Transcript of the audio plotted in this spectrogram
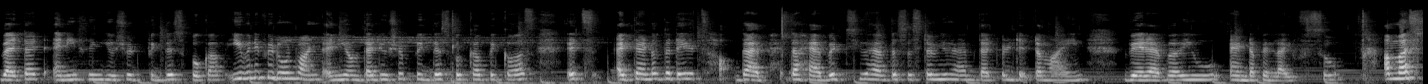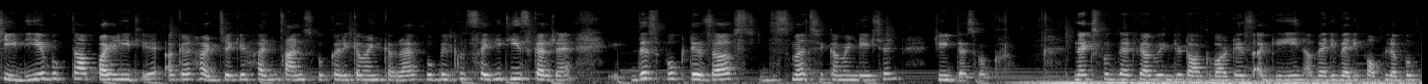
better at anything you should pick this book up even if you don't want any of that you should pick this book up because it's at the end of the day it's the, the habits you have the system you have that will determine wherever you end up in life so a must read ये बुक तो आप पढ़ लीजिए अगर हर जगह हर इंसान इस बुक को रिकमेंड कर रहा है वो बिल्कुल सही चीज़ कर रहे हैं this book deserves this much recommendation read this book. Next book that we are going to talk about is again a very very popular book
